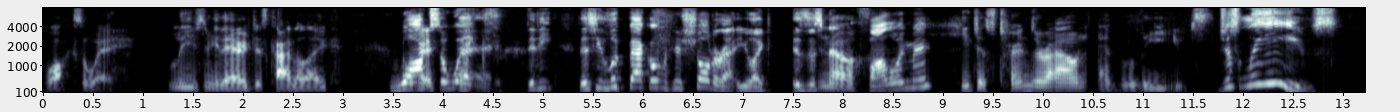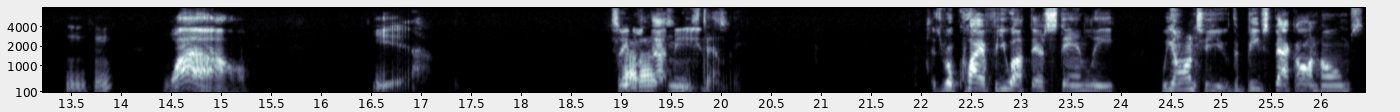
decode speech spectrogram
walks away. Leaves me there, just kind of like, Walks Okay, away. thanks. Did he? Does he look back over his shoulder at you like, is this no. following me? He just turns around and leaves. Just leaves. Mm hmm. Wow. Yeah. So you know what that means? Stan Lee. It's real quiet for you out there, Stan Lee. We on to you. The beef's back on, Holmes.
